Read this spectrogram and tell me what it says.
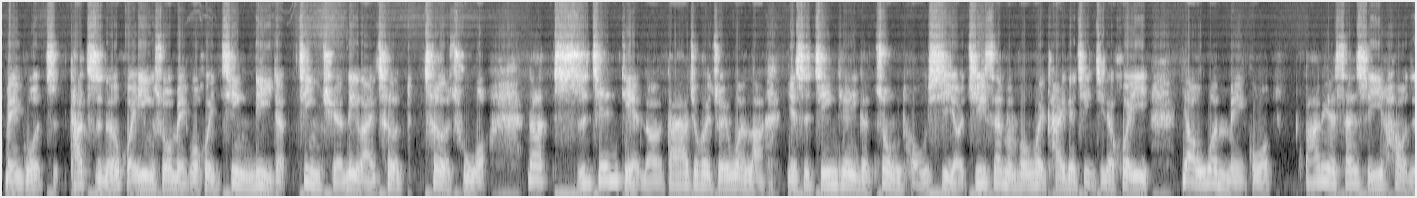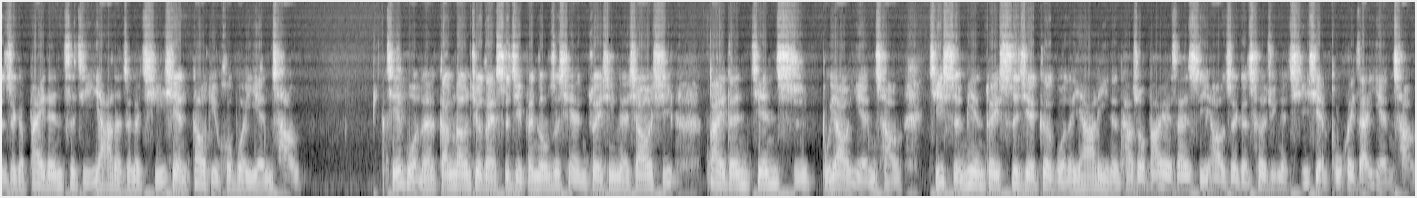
美国只他只能回应说，美国会尽力的、尽全力来撤撤出哦。那时间点呢，大家就会追问啦，也是今天一个重头戏哦。G7 峰会开一个紧急的会议，要问美国八月三十一号的这个拜登自己压的这个期限，到底会不会延长？”结果呢？刚刚就在十几分钟之前，最新的消息，拜登坚持不要延长，即使面对世界各国的压力呢，他说八月三十一号这个撤军的期限不会再延长。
